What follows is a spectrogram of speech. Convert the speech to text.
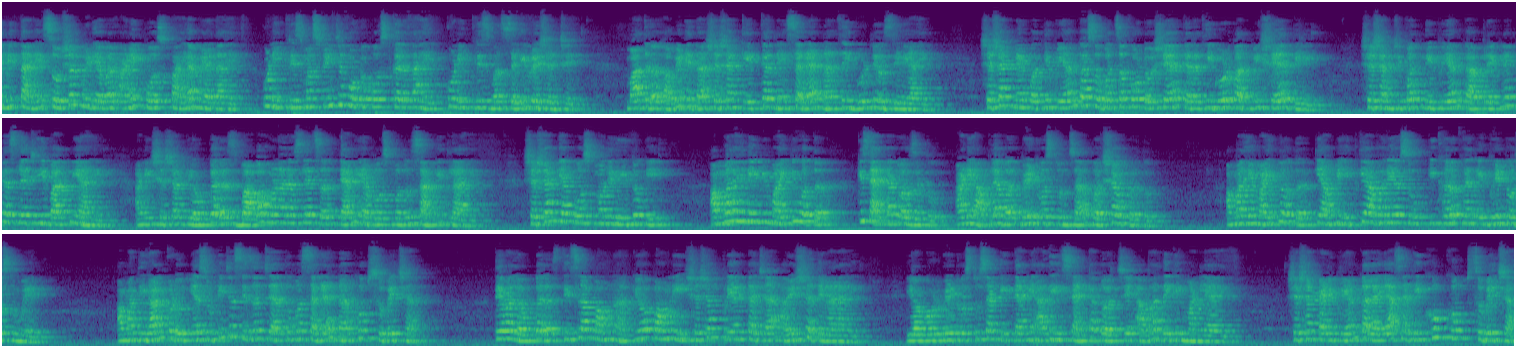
निमित्ताने सोशल मीडियावर अनेक पोस्ट पाहायला मिळत आहेत. कुणी ख्रिसमस ट्रीचे फोटो पोस्ट करत आहे कुणी ख्रिसमस सेलिब्रेशनचे मात्र अभिनेता शशांक केतकरने सगळ्यांनाच एक गुड न्यूज दिली आहे. शशांकने पत्नी प्रियंका सोबतचा फोटो शेअर करत ही गोड बातमी शेअर केली. शशांकची पत्नी प्रियंका प्रेग्नेंट असल्याची ही बातमी आहे आणि शशांक लवकरच बाबा होणार असल्याचं त्याने या पोस्टमधून सांगितलं आहे. शशांक या पोस्टमध्ये लिहितो की आम्हाला हे नेहमी माहिती होतं की सॅन्टा क्लॉज येतो आणि आपल्यावर भेटवस्तूंचा वर्षाव करतो. आम्हाला हे माहीत नव्हतं की आम्ही इतके आभारी असू की खरोखर एक भेटवस्तू मिळेल. आम्हा तिघांकडून या सुट्टीच्या सीझनच्या तुम्हा सगळ्यांना खूप शुभेच्छा. तेव्हा लवकरच तिसरा पाहुणा किंवा पाहुणी शशांक प्रियंकाच्या आयुष्यात येणार आहे. या गोड भेटवस्तूसाठी त्यांनी आधी सॅन्टा क्लॉजचे आभार देखील मानले आहेत. शशांक आणि प्रियंकाला यासाठी खूप खूप शुभेच्छा.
